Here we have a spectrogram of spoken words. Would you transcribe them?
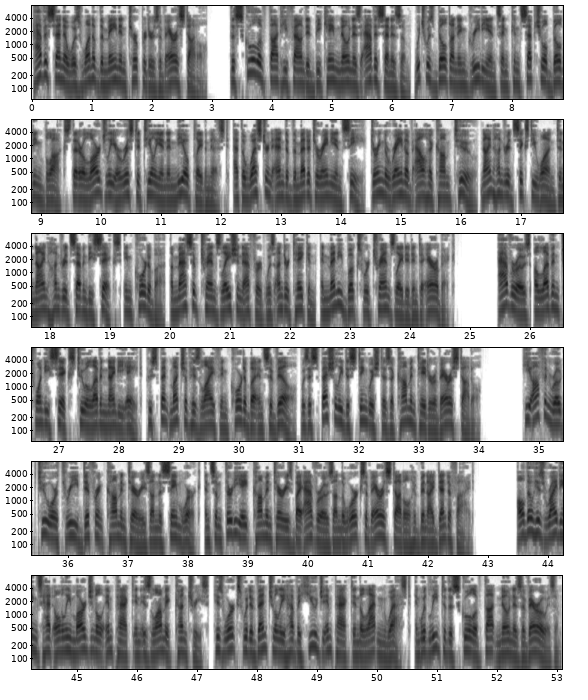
Avicenna was one of the main interpreters of Aristotle. The school of thought he founded became known as Avicennism, which was built on ingredients and conceptual building blocks that are largely Aristotelian and Neoplatonist. At the western end of the Mediterranean Sea, during the reign of Al-Hakam II (961–976) in Córdoba, a massive translation effort was undertaken, and many books were translated into Arabic. Averroes (1126–1198), who spent much of his life in Córdoba and Seville, was especially distinguished as a commentator of Aristotle. He often wrote two or three different commentaries on the same work, and some 38 commentaries by Averroes on the works of Aristotle have been identified. Although his writings had only marginal impact in Islamic countries, his works would eventually have a huge impact in the Latin West, and would lead to the school of thought known as Averroism.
